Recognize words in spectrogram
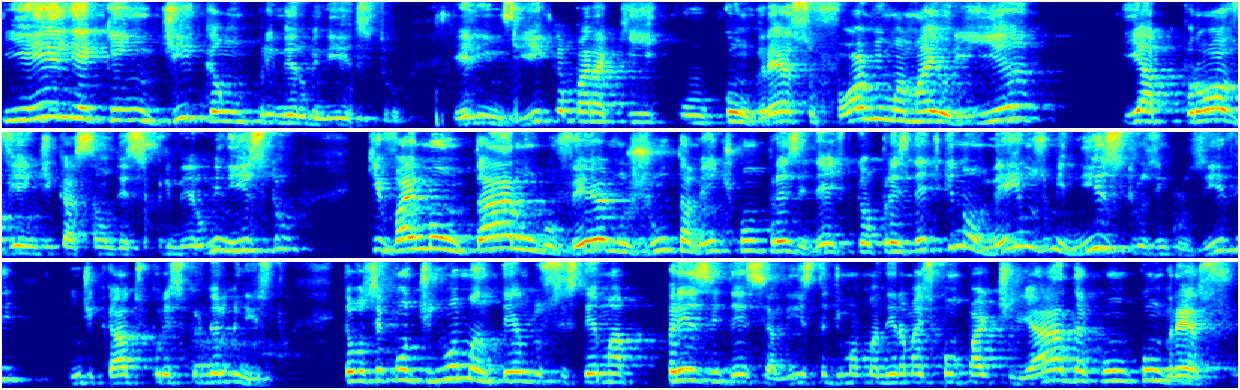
e ele é quem indica um primeiro-ministro. Ele indica para que o Congresso forme uma maioria e aprove a indicação desse primeiro-ministro, que vai montar um governo juntamente com o presidente, porque é o presidente que nomeia os ministros, inclusive, indicados por esse primeiro-ministro. Então, você continua mantendo o sistema presidencialista de uma maneira mais compartilhada com o Congresso.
